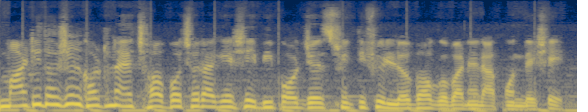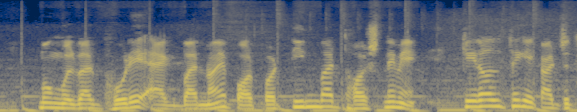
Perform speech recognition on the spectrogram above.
মাটি ধসের ঘটনায় ছ বছর আগে সেই বিপর্যয়ের স্মৃতি ফিরল ভগবানের আপন দেশে। মঙ্গলবার ভোরে একবার নয়, পরপর তিনবার ধস নেমে কেরল থেকে কার্যত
